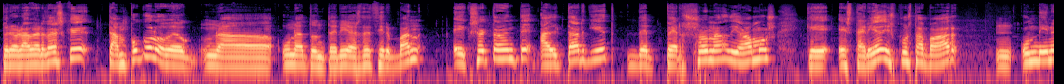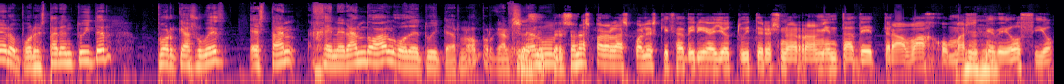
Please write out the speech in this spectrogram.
pero la verdad es que tampoco lo veo una, una tontería, es decir, van exactamente al target de persona, digamos, que estaría dispuesta a pagar mm, un dinero por estar en Twitter porque a su vez están generando algo de Twitter, ¿no? Porque al final un- Personas para las cuales quizá diría yo Twitter es una herramienta de trabajo más que de ocio.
